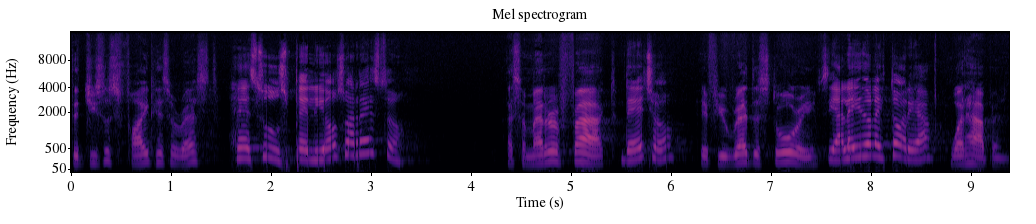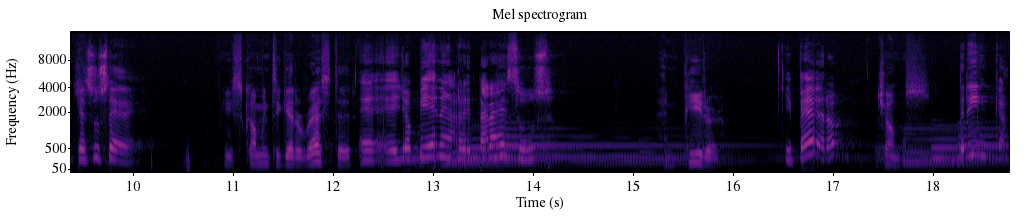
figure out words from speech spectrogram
Did Jesus fight his arrest? Jesús peleó su arresto. As a matter of fact, De hecho, if you read the story, si ha leído la historia, what happens? ¿qué sucede? He's coming to get arrested, Eh, ellos vienen a arrestar a Jesús and Peter y Pedro jumps. brinca.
